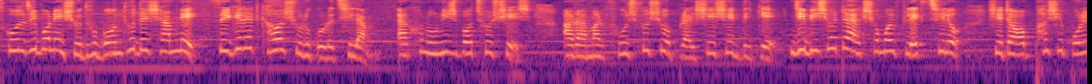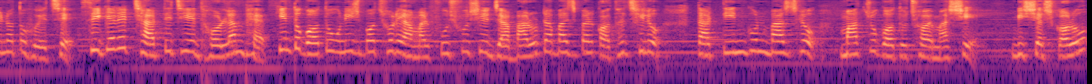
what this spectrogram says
স্কুল জীবনে শুধু বন্ধুদের সামনে সিগারেট খাওয়া শুরু করেছিলাম। এখন উনিশ বছর শেষ, আর আমার ফুসফুসও প্রায় শেষের দিকে। যে বিষয়টা একসময় ফ্লেক্স ছিল, সেটা অভ্যাসে পরিণত হয়েছে। সিগারেট ছাড়তে চেয়ে ধরলাম ভ্যাপ, কিন্তু গত উনিশ বছরে আমার ফুসফুসের যা বারোটা বাজবার কথা ছিল, তার তিন গুণ বাজলো মাত্র গত ছয় মাসে। বিশ্বাস করো,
